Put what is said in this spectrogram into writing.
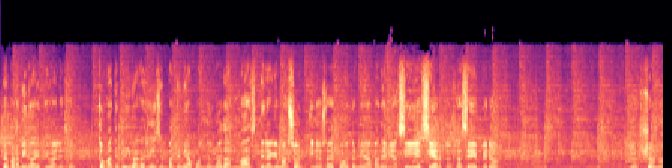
Pero para mí no hay rivales, ¿eh? Toma, te pedí vacaciones en pandemia cuando no das más de la que más son y no sabes cuándo termina la pandemia. Sí, es cierto, ya sé, pero. Digo, yo no.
